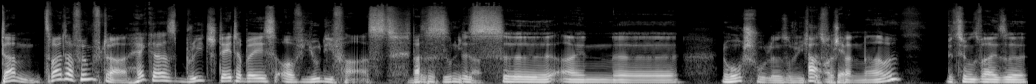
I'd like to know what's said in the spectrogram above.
Dann, 2.5. Hackers Breach Database of Udifast. Was das ist Unifast? ist äh, ein, äh, eine Hochschule, so wie ich Ah, das okay. verstanden habe. Beziehungsweise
